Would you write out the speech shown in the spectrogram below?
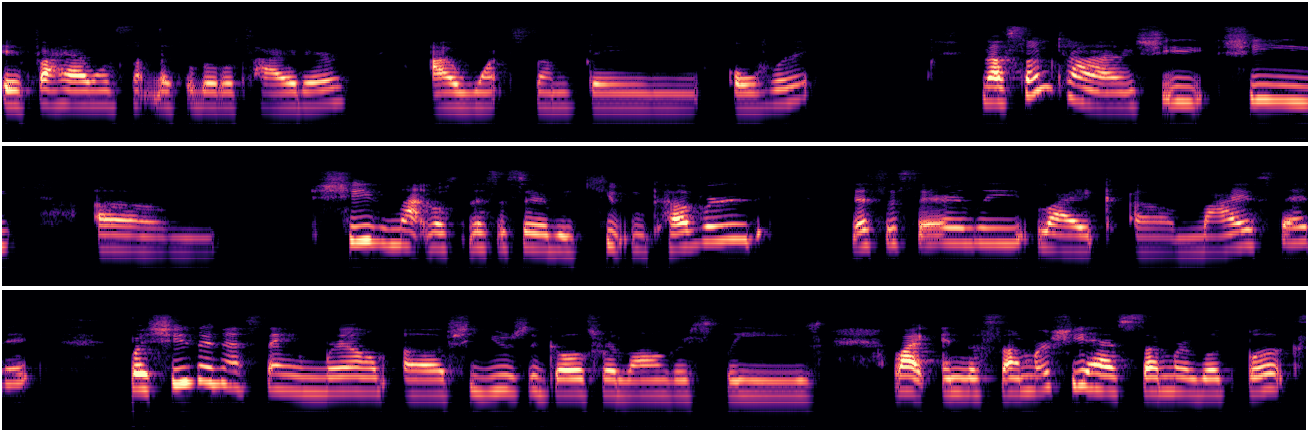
if I have on something that's a little tighter, I want something over it. Now sometimes she she um she's not necessarily cute and covered necessarily like um, my aesthetic, but she's in that same realm of she usually goes for longer sleeves. Like in the summer, she has summer lookbooks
